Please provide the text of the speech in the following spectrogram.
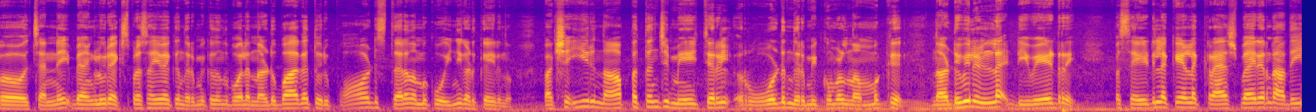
ഇപ്പോൾ ചെന്നൈ ബാംഗ്ലൂർ എക്സ്പ്രസ് ഹൈവേ ഒക്കെ നിർമ്മിക്കുന്നത് പോലെ നടുഭാഗത്ത് ഒരുപാട് സ്ഥലം നമുക്ക് ഒഴിഞ്ഞു കിടക്കായിരുന്നു. പക്ഷേ ഈ ഒരു നാൽപ്പത്തഞ്ച് മീറ്ററിൽ റോഡ് നിർമ്മിക്കുമ്പോൾ നമുക്ക് നടുവിലുള്ള ഡിവൈഡർ ഇപ്പോൾ സൈഡിലൊക്കെയുള്ള ക്രാഷ് ബാരിയറിന്റെ അതേ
